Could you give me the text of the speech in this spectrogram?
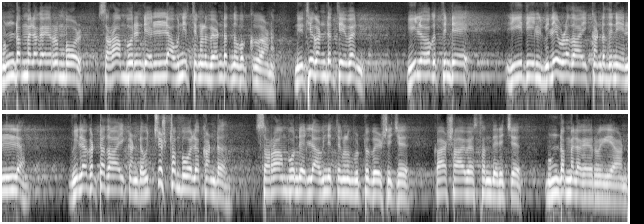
മുണ്ടമ്മല കയറുമ്പോൾ സറാംപൂരിന്റെ എല്ലാ ഔന്നിത്യങ്ങളും വേണ്ടെന്ന് വെക്കുകയാണ്. നിധി കണ്ടെത്തിയവൻ ഈ ലോകത്തിന്റെ രീതിയിൽ വിലയുള്ളതായി കണ്ടതിനെ എല്ലാം വിലകെട്ടതായി കണ്ട് ഉച്ഛിഷ്ടം പോലെ കണ്ട് സറാമ്പൂന്റെ എല്ലാ ഔന്നത്യങ്ങളും വിട്ടുപേക്ഷിച്ച് കാഷാവ്യസ്ഥം ധരിച്ച് മുണ്ടമ്മല കയറുകയാണ്.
